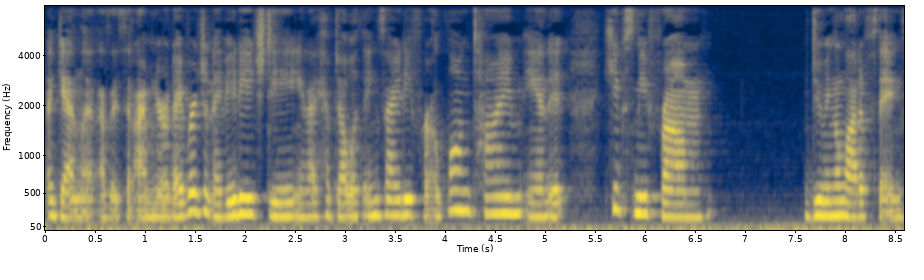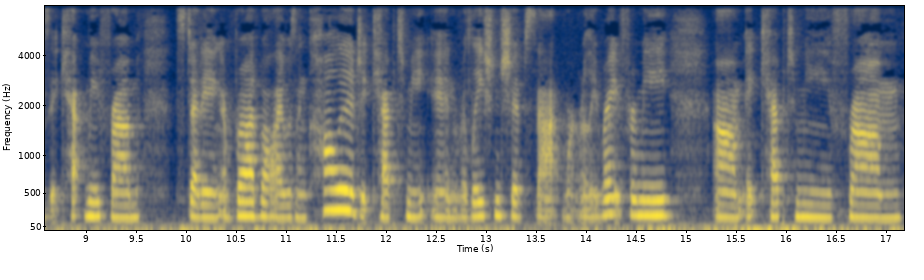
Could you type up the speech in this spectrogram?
again, as I said, I'm neurodivergent, I have ADHD, and I have dealt with anxiety for a long time, and it keeps me from doing a lot of things. It kept me from studying abroad while I was in college. It kept me in relationships that weren't really right for me. Um, it kept me from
